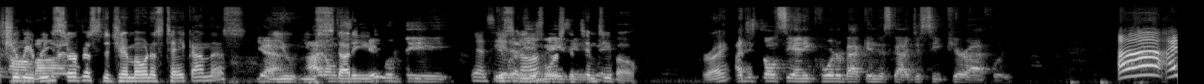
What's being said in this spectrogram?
Should we resurface the Jim Monos take on this? Yeah, you you study. It would be. Yeah, see it all. worse than Tim Tebow, right? I just don't see any quarterback in this guy. I just see pure athlete. Uh, I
